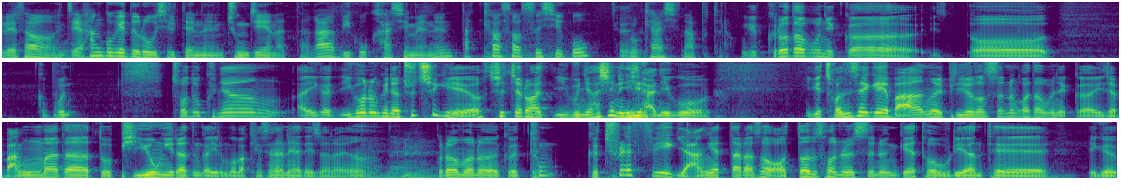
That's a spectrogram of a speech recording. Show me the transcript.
그래서 이제 한국에 들어오실 때는 중지해 놨다가 미국 가시면은 딱 켜서 쓰시고 네. 그렇게 하시나 보더라고요. 이게 그러다 보니까 어그 본 저도 그냥 아 이거 이거는 그냥 추측이에요. 실제로 하, 이분이 하시는 일이 아니고 이게 전 세계 망을 빌려서 쓰는 거다 보니까 이제 망마다 또 비용이라든가 이런 거 막 계산해야 되잖아요. 네. 음. 그러면은 그통그 트래픽 양에 따라서 어떤 선을 쓰는 게 더 우리한테 이게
